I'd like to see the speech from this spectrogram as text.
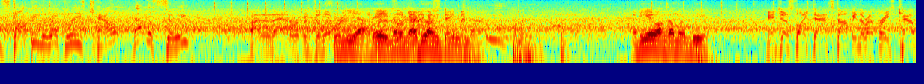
And stopping the referee's count? That was silly. Either that or it was deliberate. இல்லையா டேய் இன்னும் கொஞ்சம் அடி வாங்கிட்டு போயிருந்தா அடியே வாங்காம எப்படி And just like that, stopping the referee's count,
